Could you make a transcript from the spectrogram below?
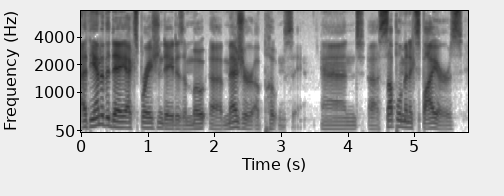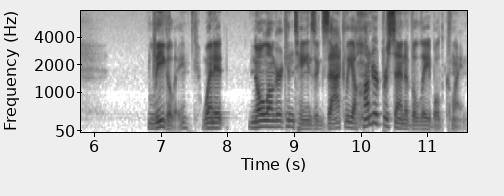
At the end of the day, expiration date is a mo- uh, measure of potency and uh, supplement expires legally when it no longer contains exactly 100% of the labeled claim.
